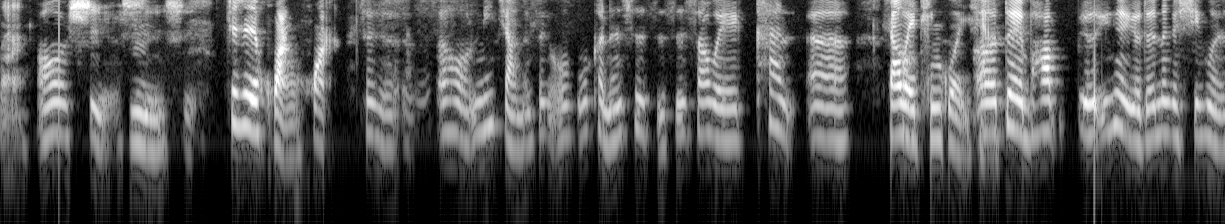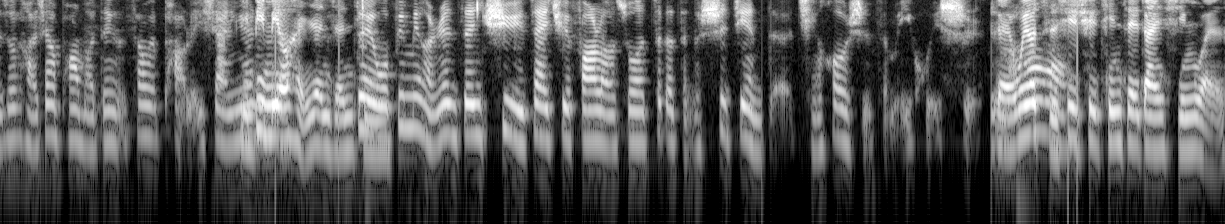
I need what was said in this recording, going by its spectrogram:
啊。哦，是是是，就是谎话。这个哦，你讲的这个，我我可能是只是稍微看呃，稍微听过一下。呃，对，跑有因为有的那个新闻的时候，好像跑马灯稍微跑了一下。你，你并没有很认真，对，我并没有很认真去再去 follow 说这个整个事件的前后是怎么一回事。对，我有仔细去听这段新闻，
